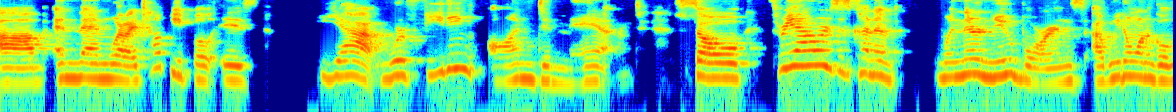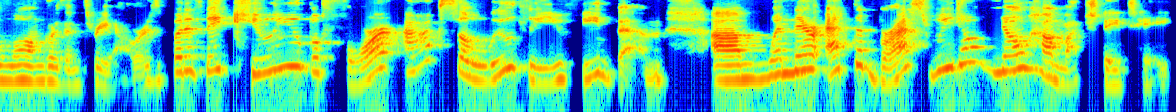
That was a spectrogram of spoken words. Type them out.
Um, and then what I tell people is, yeah, we're feeding on demand. So three hours is kind of when they're newborns, uh, we don't want to go longer than three hours. But if they cue you before, absolutely, you feed them. Um, when they're at the breast, we don't know how much they take.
